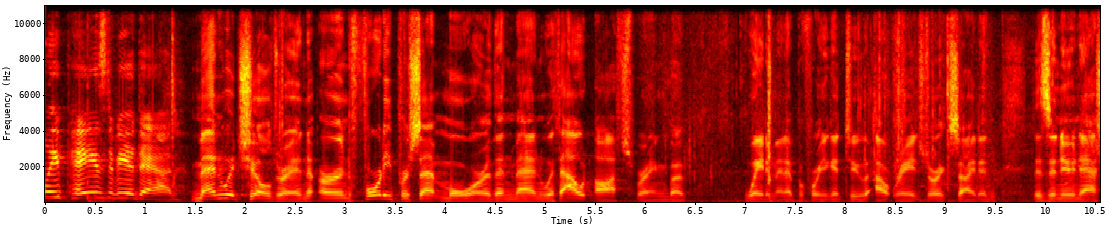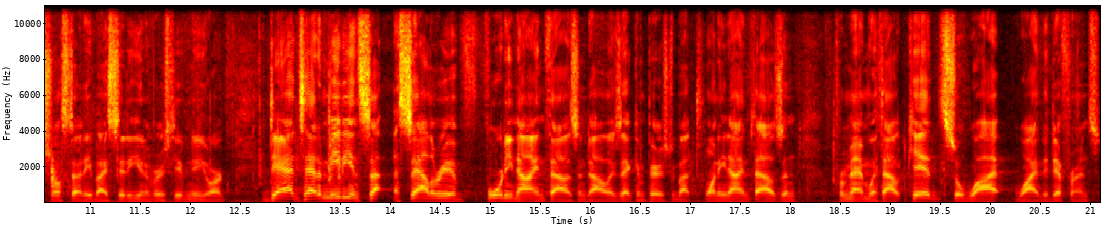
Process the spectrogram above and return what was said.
really pays to be a dad. Men with children earned 40% more than men without offspring, but wait a minute before you get too outraged or excited. This is a new national study by City University of New York. Dads had a median sa a salary of $49,000. That compares to about 29,000 for men without kids. So why why the difference?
